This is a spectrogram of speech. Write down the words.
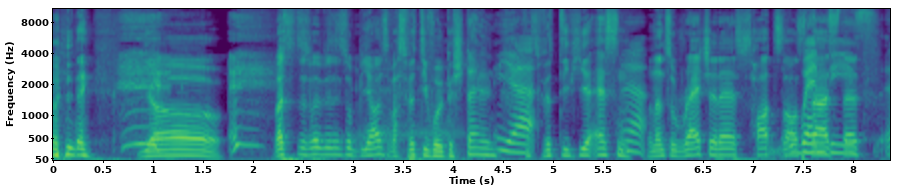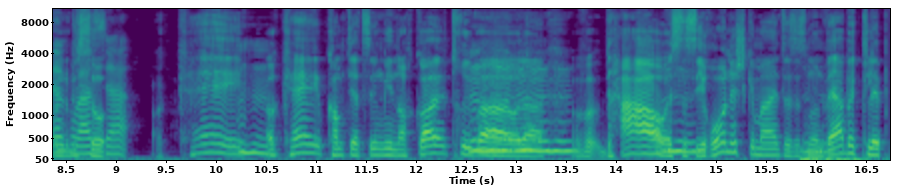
Und die denken, yo, was das ist so Beyoncé, was wird die wohl bestellen? Ja. Was wird die hier essen? Ja. Und dann so Ratchet Ass, Hot Sauce, Wendy's, das, das. Und du bist so, ja. okay, Mhm. okay, kommt jetzt irgendwie noch Gold drüber oder w- how, ist es ironisch gemeint, ist es nur ein Werbeclip?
